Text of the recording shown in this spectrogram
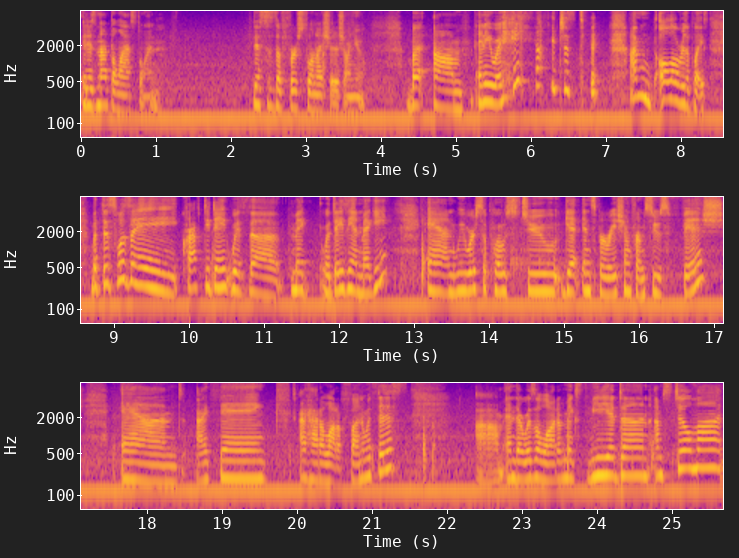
it is not the last one. This is the first one I should have shown you. But um, anyway, I just, I'm all over the place. But this was a crafty date with, uh, Meg, with Daisy and Meggie. And we were supposed to get inspiration from Sue's Fish. And I think I had a lot of fun with this. Um, and there was a lot of mixed media done. I'm still not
